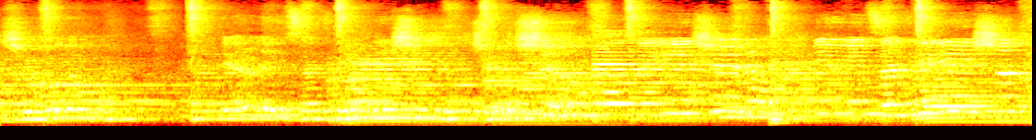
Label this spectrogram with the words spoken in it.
就眼泪在你心里，只剩无力去留。命运在你身后，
